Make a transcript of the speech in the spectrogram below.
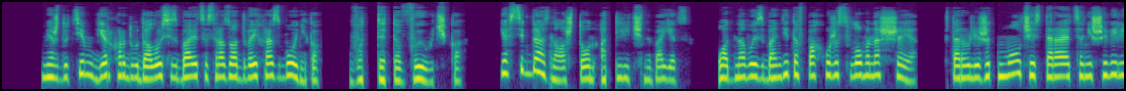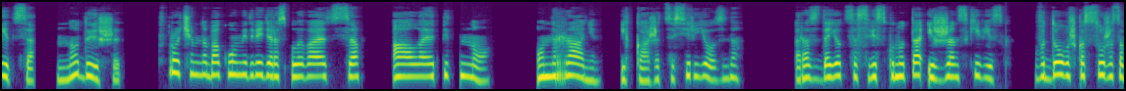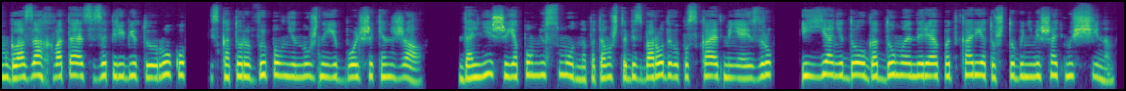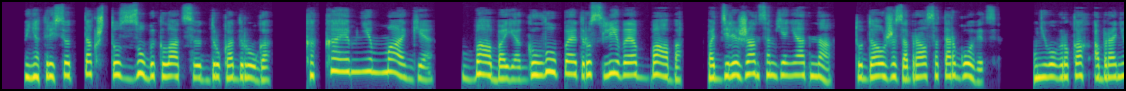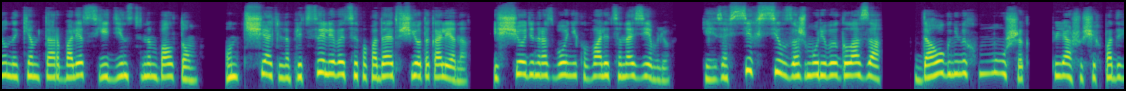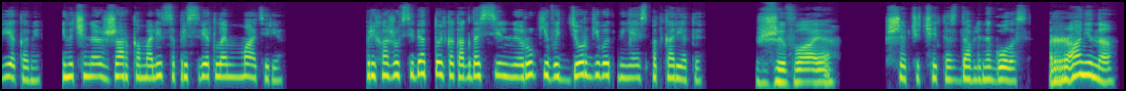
Между тем Герхарду удалось избавиться сразу от двоих разбойников. Вот это выучка! Я всегда знала, что он отличный боец. У одного из бандитов, похоже, сломана шея. Второй лежит молча и старается не шевелиться, но дышит. Впрочем, на боку у медведя расплывается алое пятно. Он ранен и кажется серьезно. Раздается свист кнута и женский виск. Вдовушка с ужасом в глазах хватается за перебитую руку, из которой выпал ненужный ей больше кинжал. Дальнейшее я помню смутно, потому что Безбородый выпускает меня из рук и я, недолго думая, ныряю под карету, чтобы не мешать мужчинам. Меня трясет так, что зубы клацают друг от друга. Какая мне магия! Баба я, глупая, трусливая баба. Под дилижансом я не одна. Туда уже забрался торговец. У него в руках оброненный кем-то арбалет с единственным болтом. Он тщательно прицеливается и попадает в чье-то колено. Еще один разбойник валится на землю. Я изо всех сил зажмуриваю глаза, до огненных мушек, пляшущих под веками, и начинаю жарко молиться Пресветлой Матери. Прихожу в себя только когда сильные руки выдергивают меня из-под кареты. «Живая!» — шепчет чей-то сдавленный голос. «Ранена!»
